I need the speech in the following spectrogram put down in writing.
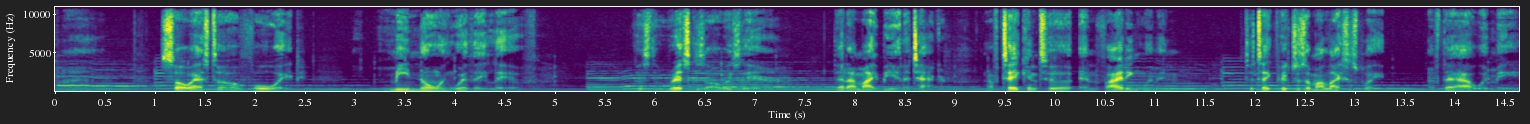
Right? So as to avoid me knowing where they live. Because the risk is always there that I might be an attacker. I've taken to inviting women to take pictures of my license plate if they're out with me,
